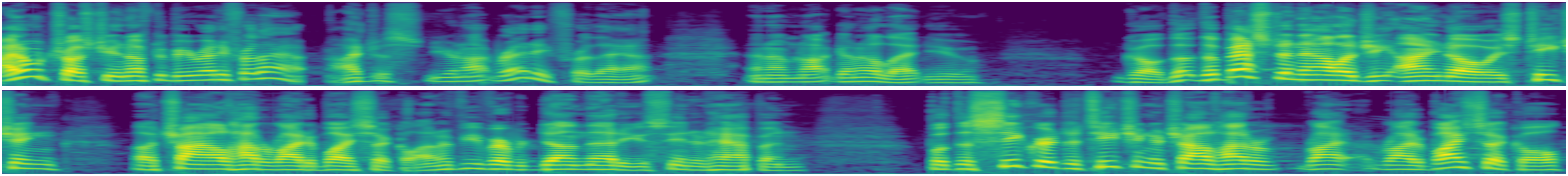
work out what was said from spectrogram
I don't trust you enough to be ready for that. I just, you're not ready for that. And I'm not going to let you go. The, the best analogy I know is teaching a child how to ride a bicycle. I don't know if you've ever done that or you've seen it happen. But the secret to teaching a child how to ride, ride a bicycle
